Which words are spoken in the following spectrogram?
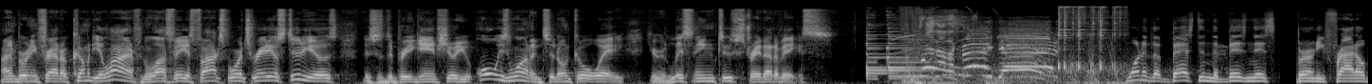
I'm Bernie Fratto coming to you live from the Las Vegas Fox Sports Radio studios. This is the pregame show you always wanted, so don't go away. You're listening to Straight Out of Vegas. Straight out of Vegas! One of the best in the business, Bernie Fratto.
